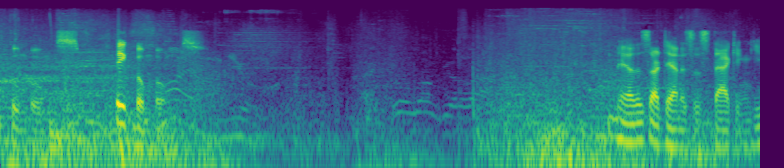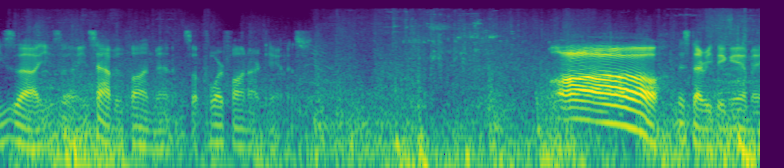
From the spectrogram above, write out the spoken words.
Big boom booms. Big boom booms. Yeah, this Artanis is stacking. He's uh he's uh he's having fun, man. It's a for fun Artanis. Oh, missed everything in me.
